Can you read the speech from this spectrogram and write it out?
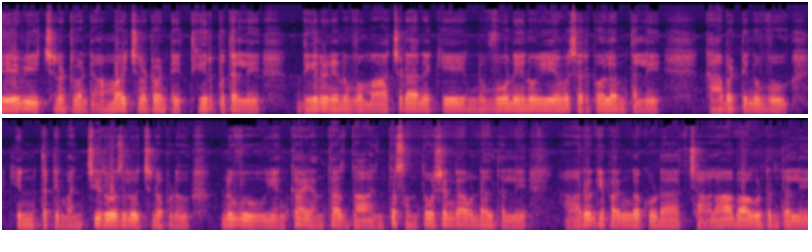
దేవి ఇచ్చినటువంటి అమ్మ ఇచ్చినటువంటి తీర్పు తల్లి. దీనిని నువ్వు మార్చడానికి నువ్వు నేను ఏమి సరిపోలేం తల్లి. కాబట్టి నువ్వు ఇంతటి మంచి రోజులు వచ్చినప్పుడు నువ్వు ఇంకా ఎంత దా ఎంత సంతోషంగా ఉండాలి తల్లి. ఆరోగ్యపరంగా కూడా చాలా బాగుంటుంది తల్లి.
